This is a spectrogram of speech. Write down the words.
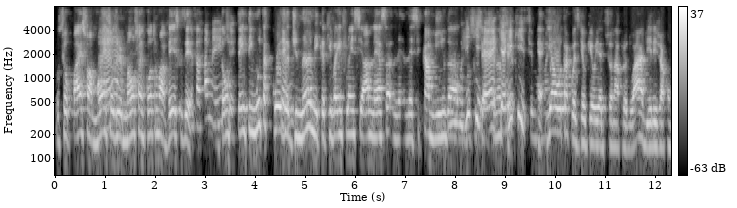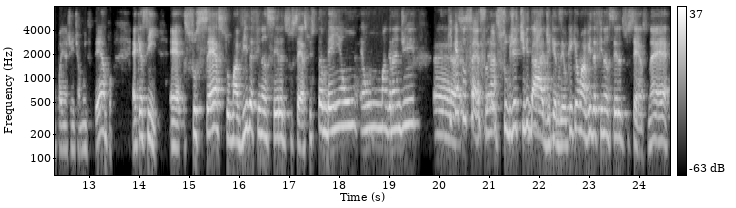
o seu pai, sua mãe, é. seus irmãos, só encontra uma vez, quer dizer. Exatamente. Então tem, tem muita coisa tem. dinâmica que vai influenciar nessa, nesse caminho da, um, do sucesso é, financeiro. Que é riquíssimo. É, mas... E a outra coisa que eu, que eu ia adicionar para o Eduardo, e ele já acompanha a gente há muito tempo, é que assim, é, sucesso, uma vida financeira de sucesso, isso também é, um, é uma grande. É, o que, que, é sucesso, né? Subjetividade, quer dizer, o que, que é uma vida financeira de sucesso, né? É,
